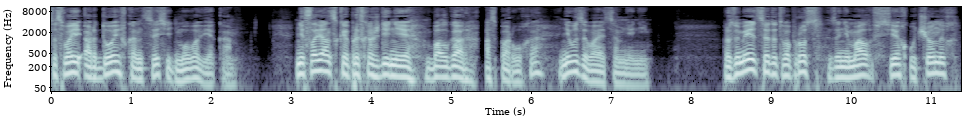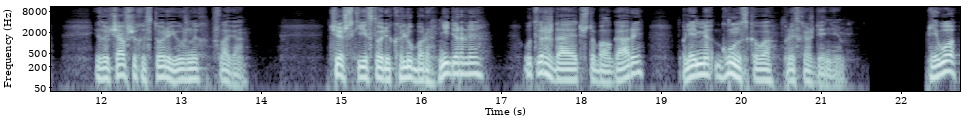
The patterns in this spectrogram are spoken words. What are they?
со своей ордой в конце VII века. Неславянское происхождение болгар Аспаруха не вызывает сомнений. Разумеется, этот вопрос занимал всех ученых, изучавших историю южных славян. Чешский историк Любар Нидерле утверждает, что болгары – племя гунского происхождения. Его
